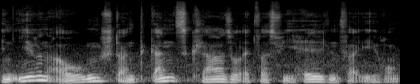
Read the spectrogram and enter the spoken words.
In ihren Augen stand ganz klar so etwas wie Heldenverehrung.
